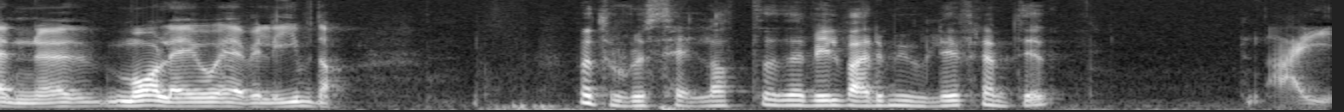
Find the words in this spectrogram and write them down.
endemål er jo evig liv, da. Men tror du selv at det vil være mulig i fremtiden? Nei,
